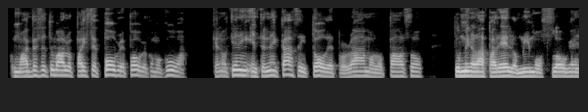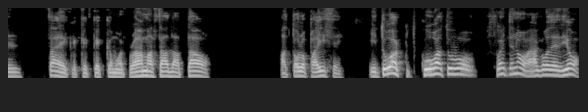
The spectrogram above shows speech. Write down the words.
Como a veces tú vas a los países pobres, pobres como Cuba, que no tienen internet en casa y todo, el programa, los pasos, tú miras la pared, los mismos slogans, ¿sabes? Que, que, que como el programa está adaptado a todos los países. Y tú, Cuba tuvo suerte, no, algo de Dios,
